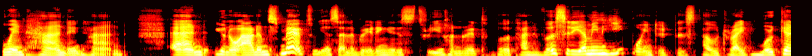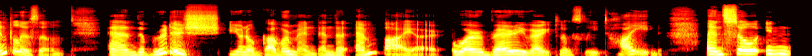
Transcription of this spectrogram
went hand in hand. And you know, Adam Smith, we are celebrating his 300th birth anniversary. I mean, he pointed this out, right? Mercantilism and the British, you know, government and the empire were very, very closely tied and so in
